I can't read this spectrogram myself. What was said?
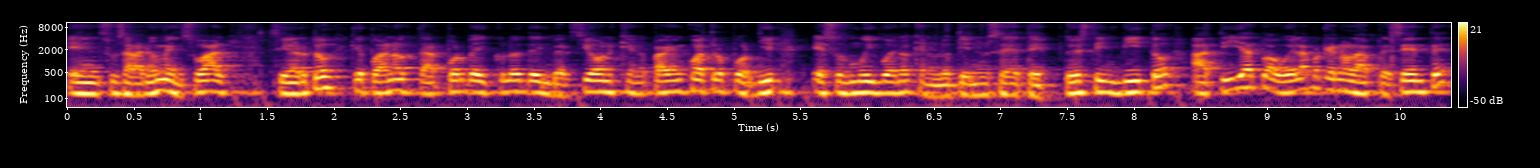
en su salario mensual, ¿cierto? Que puedan optar por vehículos de inversión, que no paguen 4 por mil, eso es muy bueno que no lo tiene un CDT. Entonces te invito a ti y a tu abuela para que nos la presente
